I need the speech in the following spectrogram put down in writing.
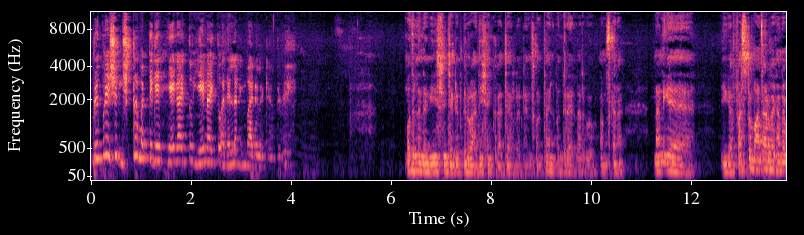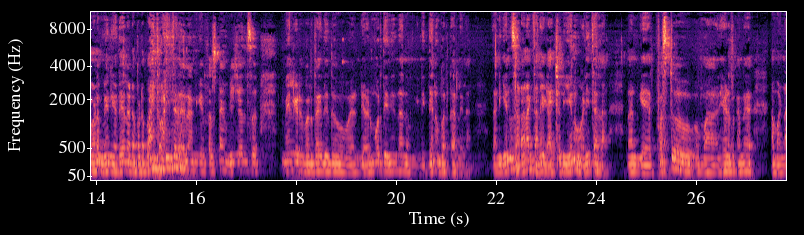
ಪ್ರಿಪರೇಷನ್ ಇಷ್ಟರ ಮಟ್ಟಿಗೆ ಹೇಗಾಯಿತು, ಏನಾಯಿತು ಅದೆಲ್ಲ ನಿಮ್ಮ ಬಾಯಲ್ಲೇ ಕೇಳ್ತೀವಿ. ಮೊದಲನೇದಾಗಿ ಶ್ರೀ ಜಗದ್ಗುರು ಆದಿಶಂಕರಾಚಾರ್ಯ ನೆನೆಸ್ಕೊಂತ ಇಲ್ಲಿ ಬಂದಿರೋ ಎಲ್ಲರಿಗೂ ನಮಸ್ಕಾರ. ನನಗೆ ಈಗ ಫಸ್ಟ್ ಮಾತಾಡ್ಬೇಕಂದ್ರೆ ಮೇಡಮ್ ಏನು ಎದೆಯೆಲ್ಲ ಡಬ್ಬ ಡಬ್ಬ ಅಂತ ಹೊಡಿತದೆ. ನನಗೆ ಫಸ್ಟ್ ಟೈಮ್ ವಿಜುವಲ್ಸ್ ಮೇಲ್ಗಡೆ ಬರ್ತಾ ಇದ್ದಿದ್ದು ಎರಡು ಮೂರು ದಿನದಿಂದ ನಮ್ಗೆ ನಿದ್ದೆನೂ ಬರ್ತಾ ಇರಲಿಲ್ಲ. ನನಗೇನು ಸಡನ್ ಆಗಿ ತಲೆಗೆ ಆ್ಯಕ್ಚುಲಿ ಏನು ಹೊಳಿತಲ್ಲ ನನಗೆ ಫಸ್ಟು ಹೇಳಬೇಕಂದ್ರೆ ನಮ್ಮ ಅಣ್ಣ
